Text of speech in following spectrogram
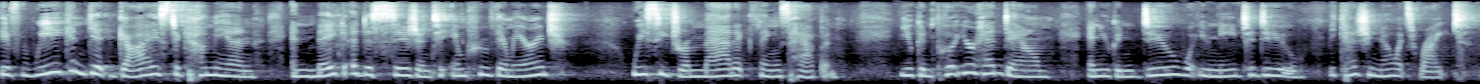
if we can get guys to come in and make a decision to improve their marriage, we see dramatic things happen. You can put your head down and you can do what you need to do because you know it's right.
